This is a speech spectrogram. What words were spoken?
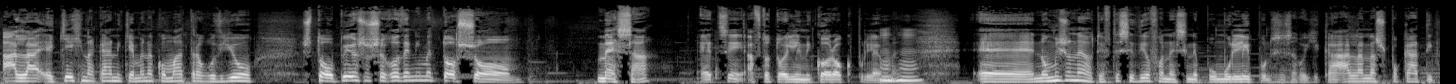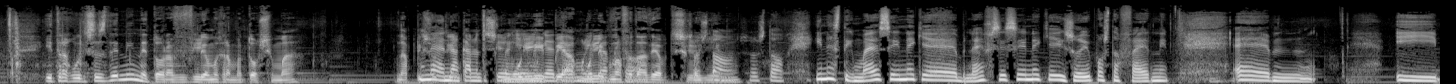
αλλά εκεί έχει να κάνει και με ένα κομμάτι τραγουδιού στο οποίο ίσως εγώ δεν είμαι τόσο μέσα έτσι, αυτό το ελληνικό ροκ που λέμε. Ε, νομίζω ναι ότι αυτές οι δύο φωνές είναι που μου λείπουν σε εισαγωγικά. Αλλά να σου πω κάτι οι τραγουδιστές δεν είναι τώρα βιβλίο με γραμματόσημα να πεις Ναι, ότι να κάνω τη συλλογή μου, μου, λείπει, γιατί μου μου λείπει λείπουν αυτό. αυτά τα δύο από τη συλλογή Σωστό, μου. σωστό. Είναι στιγμές, είναι και εμπνεύσεις, είναι και η ζωή πώς τα φέρνει. Ε, μ, η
